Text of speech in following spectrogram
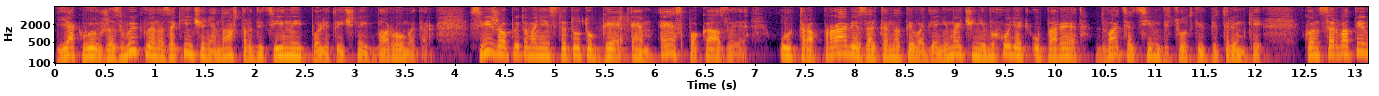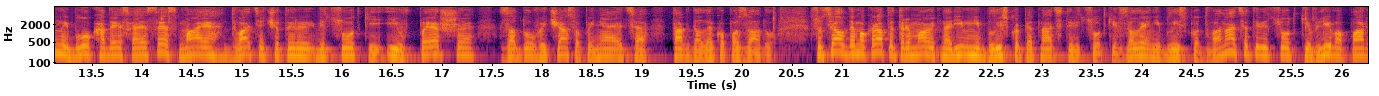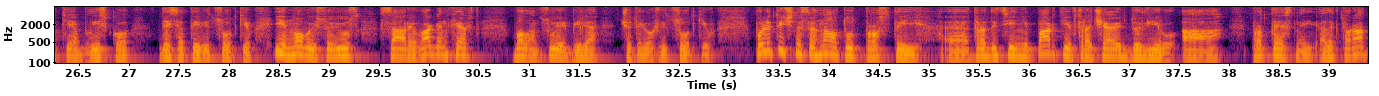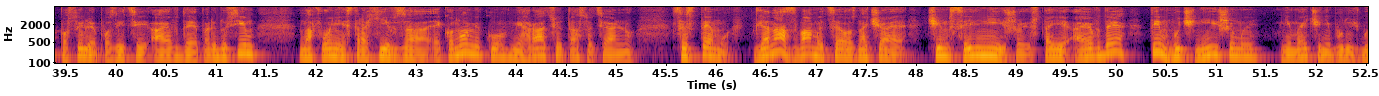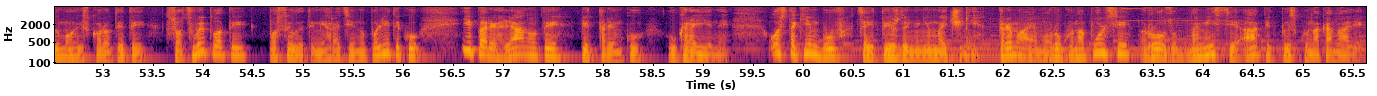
Як ви вже звикли, на закінчення наш традиційний політичний барометр. Свіже опитування інституту ГМС показує, ультраправі з альтернатива для Німеччини виходять уперед 27% підтримки. Консервативний блок ХДС ХСС має 24% і вперше за довгий час опиняється так далеко позаду. Соціал-демократи тримають на рівні близько 15%, зелені близько 12%, ліва партія близько 10%. І новий союз Сари Вагенхерст балансує біля 4%. Політичний сигнал тут простий. Е, Традиційні партії втрачають довіру, а протестний електорат посилює позиції АФД. Передусім на фоні страхів за економіку, міграцію та соціальну систему. Для нас з вами це означає, чим сильнішою стає АФД, тим гучнішими Німеччині будуть вимоги скоротити соцвиплати, посилити міграційну політику і переглянути підтримку України. Ось таким був цей тиждень у Німеччині. Тримаємо руку на пульсі, розум на місці, а підписку на каналі.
